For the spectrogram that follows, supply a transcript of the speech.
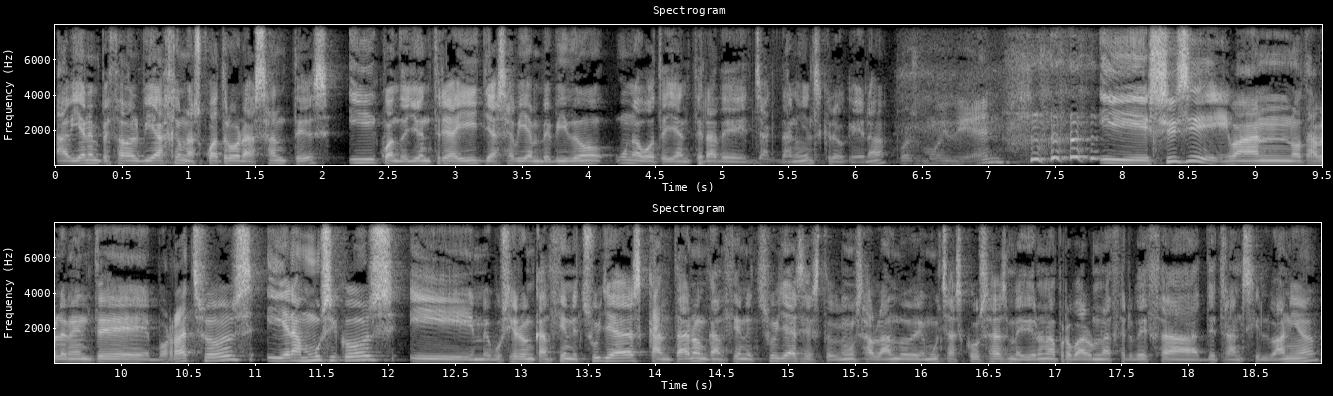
habían empezado el viaje unas cuatro horas antes y cuando yo entré ahí ya se habían bebido una botella entera de Jack Daniels, creo que era. Pues muy bien. Y sí, sí, iban notablemente borrachos y eran músicos y me pusieron canciones suyas, cantaron canciones suyas, estuvimos hablando de muchas cosas, me dieron a probar una cerveza de Transilvania,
